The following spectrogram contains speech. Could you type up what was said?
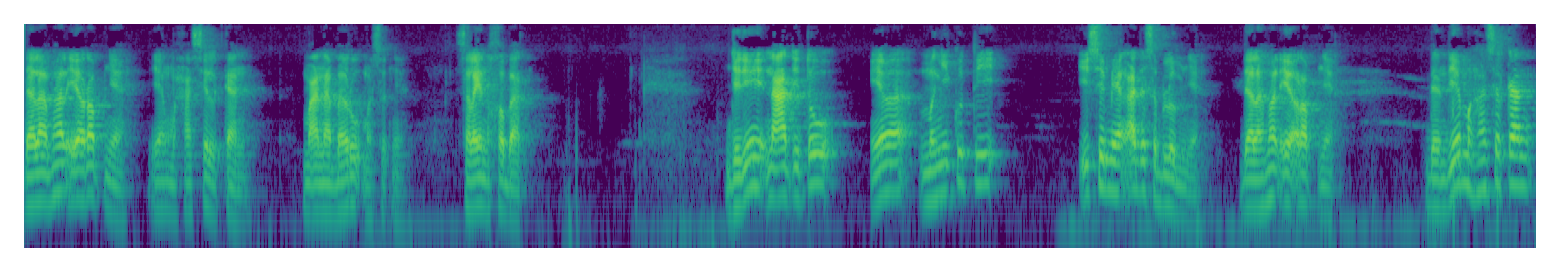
dalam hal i'rabnya yang menghasilkan makna baru maksudnya selain khobar. Jadi naat itu ya mengikuti isim yang ada sebelumnya dalam hal i'rabnya dan dia menghasilkan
